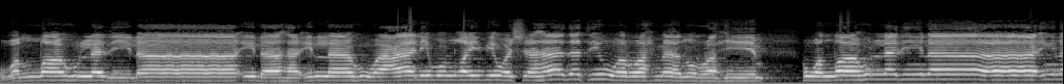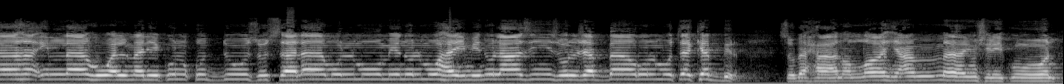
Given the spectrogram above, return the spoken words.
والله الذي لا إله إلا هو عالم الغيب والشهادة هو الرحمن الرحيم. هو الله الذي لا إله إلا هو الملك القدوس السلام المؤمن المهيمن العزيز الجبار المتكبر. سبحان الله عما يشركون.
